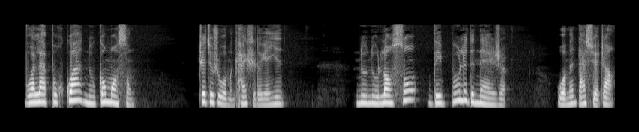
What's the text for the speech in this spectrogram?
Voilà pourquoi nous commençons。这就是我们开始的原因。Nous nous lançons des boules de neige。我们打雪仗。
